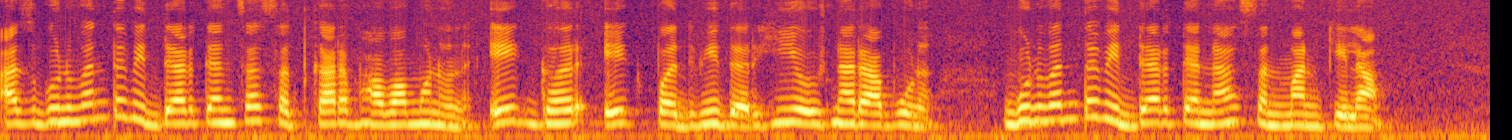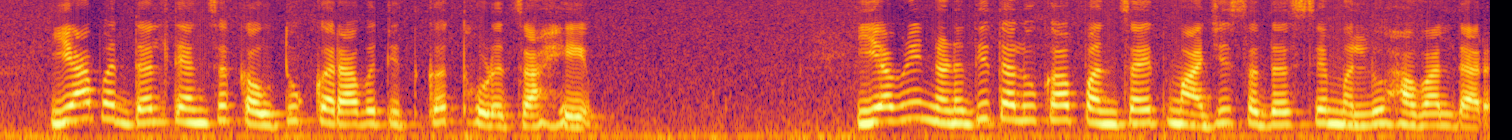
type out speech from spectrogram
आज गुणवंत विद्यार्थ्यांचा सत्कार व्हावा म्हणून एक घर एक पदवीधर ही योजना राबवून गुणवंत विद्यार्थ्यांना सन्मान केला. याबद्दल त्यांचं कौतुक करावं तितकं थोडंच आहे. यावेळी नणदी तालुका पंचायत माजी सदस्य मल्लू हवालदार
